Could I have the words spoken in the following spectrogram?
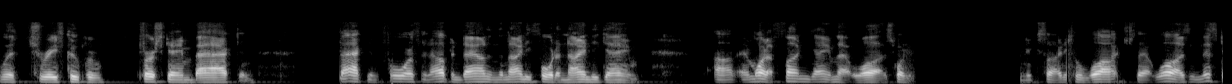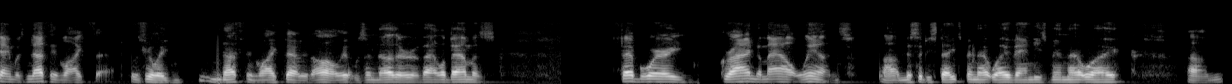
with Sharife Cooper first game back and back and forth and up and down in the 94 to 90 game. Uh, and what a fun game that was. What an exciting to watch that was. And this game was nothing like that. It was really nothing like that at all. It was another of Alabama's February grind them out wins. Uh, Mississippi State's been that way. Vandy's been that way. Um,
